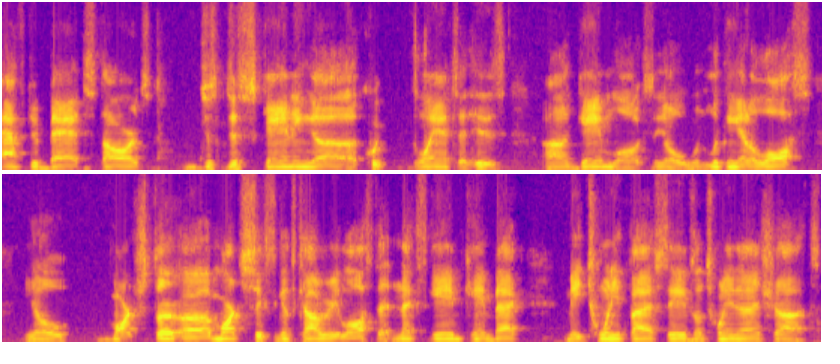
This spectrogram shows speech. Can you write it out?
after bad starts. Just just scanning a, a quick glance at his uh, game logs, you know, looking at a loss, you know, March thir- uh, March 6th against Calgary, lost that next game, came back, made 25 saves on 29 shots.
